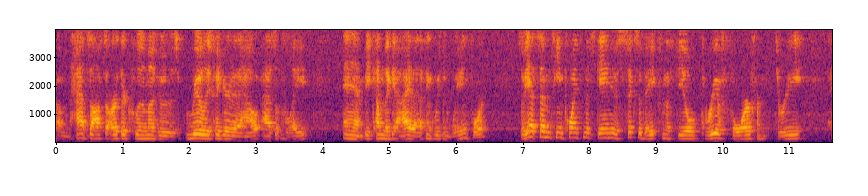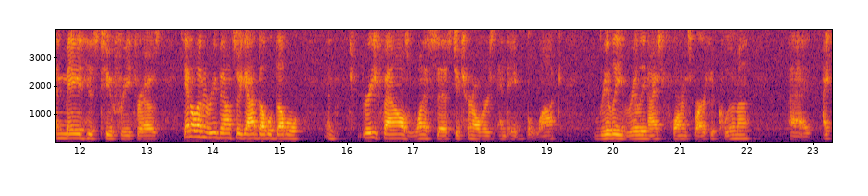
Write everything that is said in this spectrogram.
um, hats off to Arthur Kaluma, who's really figured it out as of late and become the guy that I think we've been waiting for. So he had 17 points in this game. He was 6 of 8 from the field, 3 of 4 from 3, and made his two free throws. He had 11 rebounds, so he got a double double, and 3 fouls, 1 assist, 2 turnovers, and a block. Really, really nice performance for Arthur Kaluma. Uh, I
